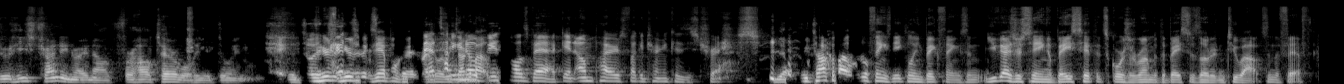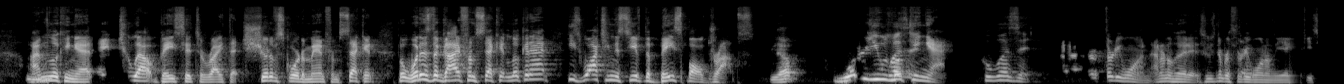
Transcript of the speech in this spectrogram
Dude, he's trending right now for how terrible he's doing. So here's here's an example. Guys. That's We how you know about- baseball's back, and umpires fucking turning because he's trash. yeah, we talk about little things equaling big things, and you guys are seeing a base hit that scores a run with the bases loaded and two outs in the 5th i I'm Mhm. looking at a two out base hit to right that should have scored a man from second. But what is the guy from second looking at? He's watching to see if the baseball drops. Yep. What are you Who looking at? Who was it? 31. I don't know who that is. Who's number 31 on the Yankees?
